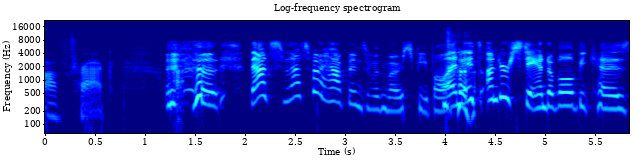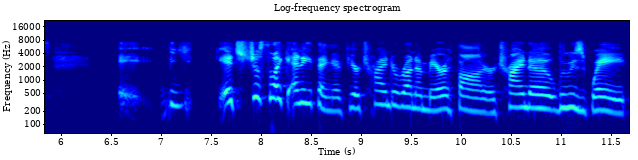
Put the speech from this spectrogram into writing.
off track. That's that's what happens with most people, and it's understandable because. It, it's just like anything. If you're trying to run a marathon or trying to lose weight,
